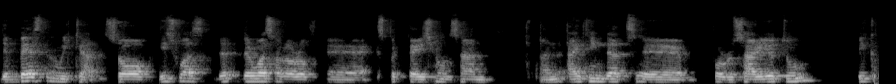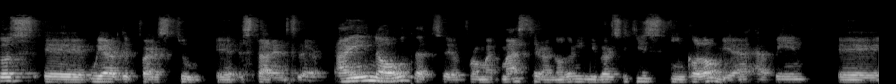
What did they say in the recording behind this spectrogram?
the best that we can. So this was there was a lot of uh, expectations and and I think that uh, for Rosario too, because uh, we are the first two uh, students there. I know that uh, from McMaster and other universities in Colombia have been uh,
